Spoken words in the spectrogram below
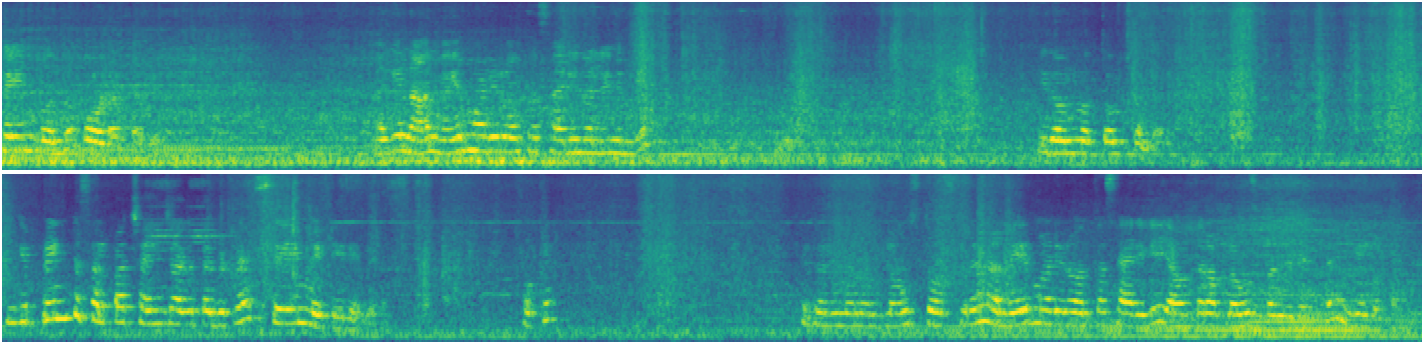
ಪ್ಲೇನ್ ಬಂದು ಬಾರ್ಡರ್ ಬಂದಿದೆ. ಹಾಗೆ ನಾನು ವೇರ್ ಮಾಡಿರುವಂಥ ಸ್ಯಾರಿನಲ್ಲಿ ನಿಮಗೆ ಇದೊಂದು ಮತ್ತೊಂದು ಕಲರ್ ನಿಮಗೆ ಪ್ರಿಂಟ್ ಸ್ವಲ್ಪ ಚೇಂಜ್ ಆಗುತ್ತೆ ಬಿಟ್ಟರೆ ಸೇಮ್ ಮೆಟೀರಿಯಲ್ ಇದೆ. ಓಕೆ ಇದರಲ್ಲಿ ನಾನು ಬ್ಲೌಸ್ ತೋರಿಸಿದ್ರೆ ನಾನು ವೇರ್ ಮಾಡಿರುವಂಥ ಸ್ಯಾರಿಗೆ ಯಾವ ಥರ ಬ್ಲೌಸ್ ಬಂದಿದೆ ಅಂತ ನಿಮಗೆ ಗೊತ್ತಾಗುತ್ತೆ.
